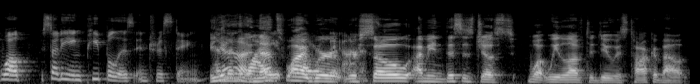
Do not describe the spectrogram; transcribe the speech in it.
well, studying people is interesting. And yeah, why- and that's why, why we're we're so. I mean, this is just what we love to do is talk about.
